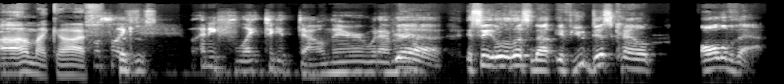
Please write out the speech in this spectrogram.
Oh my gosh. Plus, 'Cause like any flight to get down there, whatever. Yeah. See, listen now. If you discount all of that,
